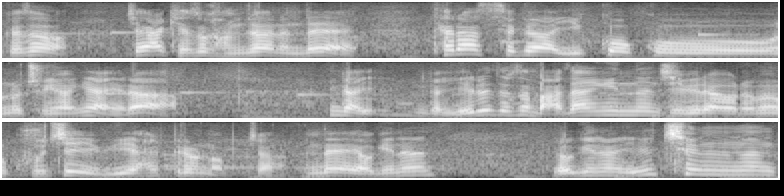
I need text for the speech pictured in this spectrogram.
그래서 제가 계속 강조하는데 테라스가 있고 없고는 중요한 게 아니라 그러니까, 그러니까 예를 들어서 마당이 있는 집이라 그러면 굳이 위에 할 필요는 없죠. 근데 여기는 여기는 1층은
